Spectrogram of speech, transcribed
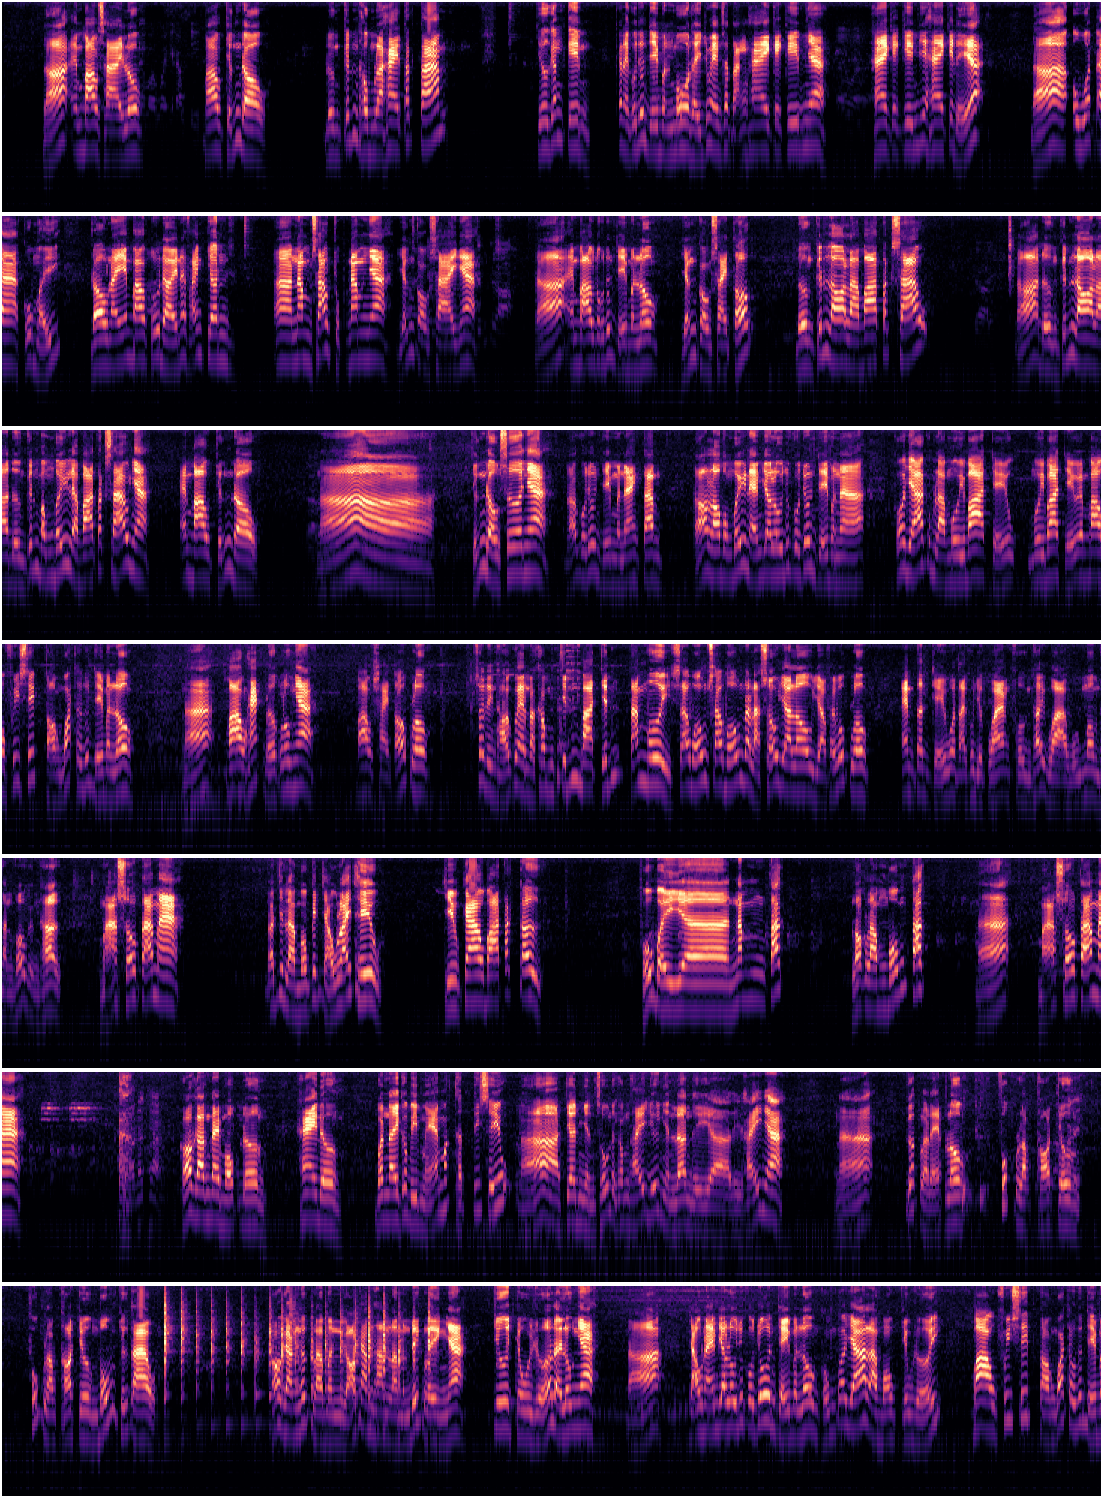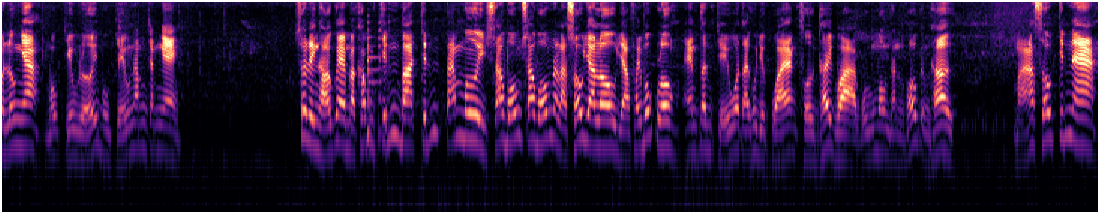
Đó em bao xài luôn. Bao chuẩn đồ. Đường kính thùng là hai tấc tám, chưa gắn kim. Cái này của chú anh chị mình mua thì chúng em sẽ tặng hai cây kim nha hai cây kim với hai cái đĩa. Đó USA của Mỹ. Đồ này em bao tuổi đời nó khoảng trên à, năm, sáu chục năm nha. Vẫn còn xài nha. Đó, em bao cho cô chú anh chị mình luôn. Vẫn còn xài tốt. Đường kính lo là 3 tấc 6 đó, đường kính lo là đường kính bông bí là 3 tấc 6 nha. Em bao chuẩn đồ. Đó. Chuẩn đồ xưa nha. Đó, cô chú anh chị mình an tâm. Đó, lo bông bí này em giao lưu với cô chú anh chị mình à có giá cũng là 13 triệu 13 triệu em bao phí ship toàn quách cho quý chị mình luôn. Đó bao hát được luôn nha. Bao xài tốt luôn. Số điện thoại của em là 0939 80 64 đó là số Zalo và Facebook luôn. Em tên Triệu, qua tại khu vực Hoàng phường Thới Hòa, quận Môn, thành phố Cần Thơ. Mã số 8A đó chính là một cái chậu lái thiêu. Chiều cao 3 tấc tư. Phủ bì ờ, 5 tấc. Lọt lòng 4 tấc đó, mã số 8A Có gần gân đây một đường, hai đường. Bên đây có bị mẻ mất thịt tí xíu. Đó, trên nhìn xuống thì không thấy, dưới nhìn lên thì à, thì thấy nha. Đó, rất là đẹp luôn. Phúc lộc thọ trường. Phúc lộc thọ trường bốn chữ tàu. Có găng nứt là mình gõ cái âm thanh là mình biết liền nha. Chưa chùi rửa lại luôn nha. Đó, chậu này em giao lưu với cô chú anh chị mình luôn. Cũng có giá là một triệu rưỡi bao phí ship toàn quá cho tín chị mình luôn nha một triệu rưỡi một triệu năm trăm ngàn Số điện thoại của em là 0939 80 6464 đó là số Zalo và Facebook luôn. Em tên Triệu ở tại khu vực Hòa phường Thế Hòa, quận Môn, thành phố Cần Thơ. Mã số 9A,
